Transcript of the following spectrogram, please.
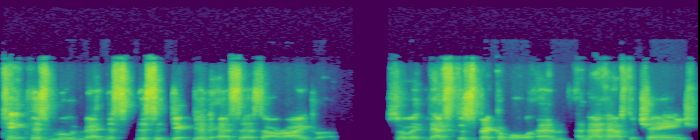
Take this mood med, this, this addictive SSRI drug. So it, that's despicable and, and that has to change.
